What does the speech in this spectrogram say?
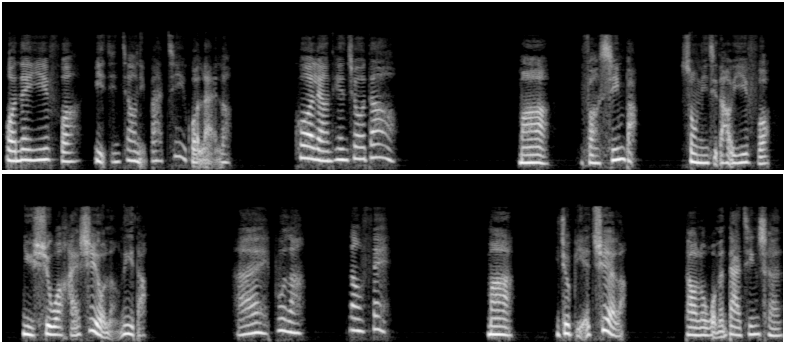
我那衣服已经叫你爸寄过来了，过两天就到。”妈，你放心吧，送你几套衣服。女婿，我还是有能力的。哎，不了，浪费。妈，你就别去了。到了我们大京城，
